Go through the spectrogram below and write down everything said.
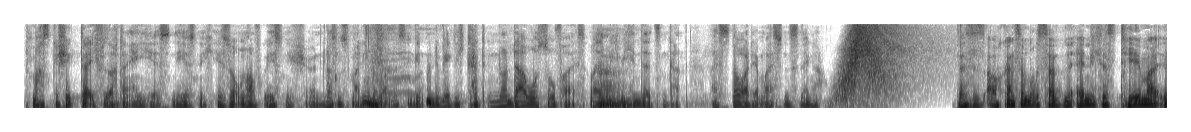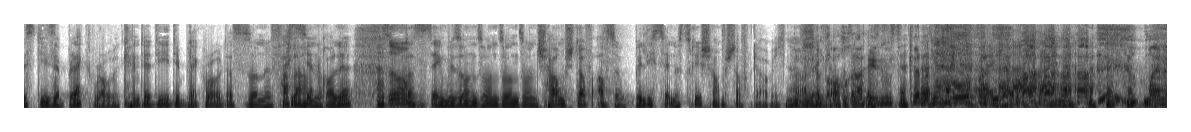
Ich mache es geschickter. Ich sage dann, hey, hier ist, hier ist nicht, hier ist so unauf, hier ist nicht schön. Lass uns mal lieber woanders hingehen. In Wirklichkeit nur da, wo das Sofa ist, weil ah. ich mich hinsetzen kann. Weil es dauert ja meistens länger. Das ist auch ganz interessant. Ein ähnliches Thema ist diese Black Roll. Kennt ihr die? Die Black Roll, das ist so eine Faszienrolle. Ach so. Das ist irgendwie so ein, so ein, so ein, so ein Schaumstoff, auch so billigster Industrieschaumstoff, glaube ich. Ne? Ich habe auch einen. Katastrophe. ich auch eine. meine,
